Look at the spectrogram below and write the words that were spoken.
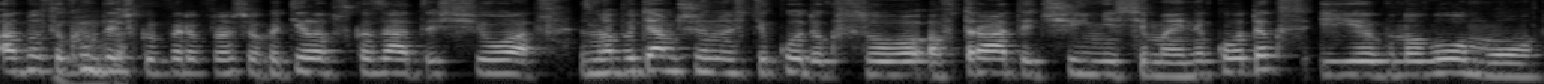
одну секундочку перепрошую, хотіла б сказати, що з набуттям чинності кодексу втратить чинність сімейний кодекс, і в новому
